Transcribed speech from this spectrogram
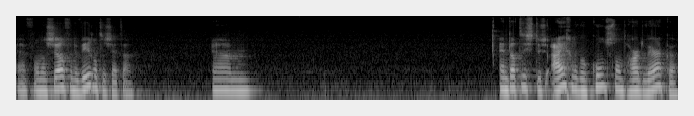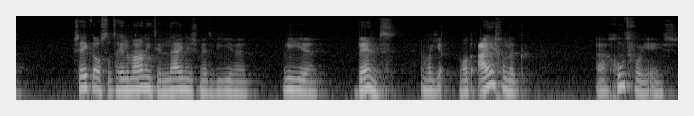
uh, van onszelf in de wereld te zetten. Um, en dat is dus eigenlijk een constant hard werken. Zeker als dat helemaal niet in lijn is met wie je, wie je bent. En wat, je, wat eigenlijk uh, goed voor je is.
